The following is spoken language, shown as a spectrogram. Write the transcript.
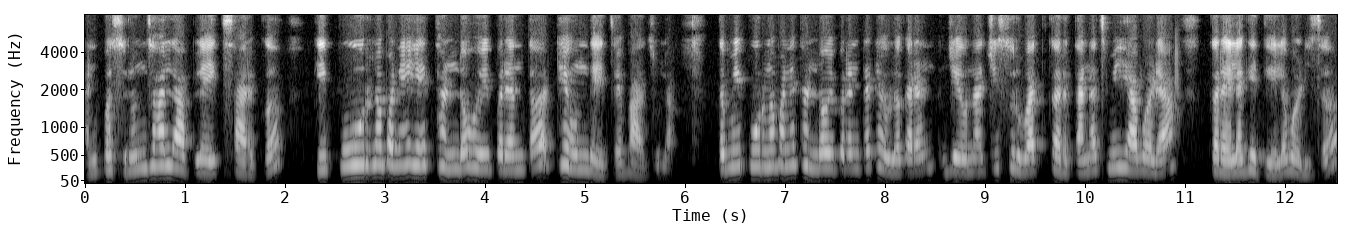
आणि पसरून झालं आपलं एक सारखं की पूर्णपणे हे थंड होईपर्यंत ठेवून द्यायचंय बाजूला. तर मी पूर्णपणे थंड होईपर्यंत ठेवलं कारण जेवणाची सुरुवात करतानाच मी ह्या वड्या करायला घेतलेलं वडीचं.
